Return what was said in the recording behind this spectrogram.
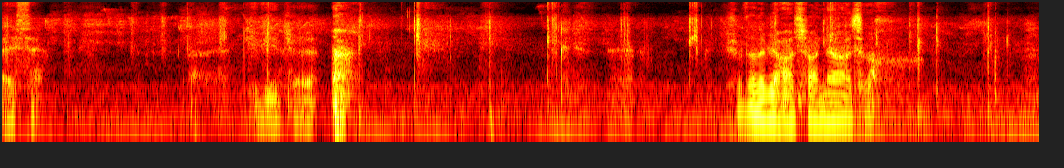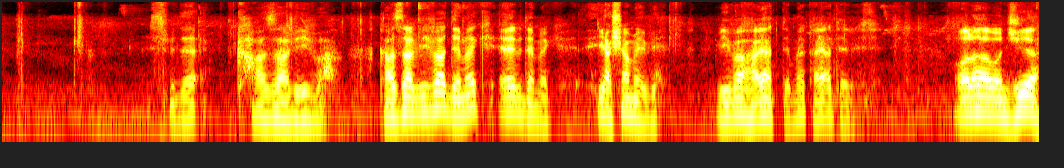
Neyse. Gideyim şöyle. Şurada da bir ağaç var. Ne ağacı o? İsmi de Casa Viva. Casa Viva demek ev demek. Yaşam evi. Viva hayat demek. Hayat evi. Hola, bom dia.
